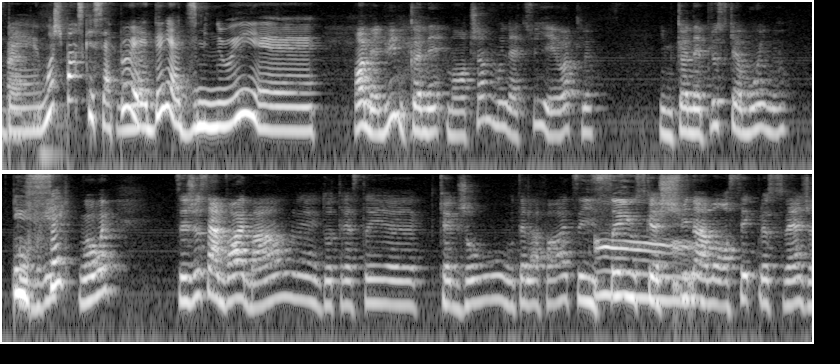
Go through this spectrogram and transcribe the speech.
Ben, moi, je pense que ça peut Ouais. aider à diminuer. euh, Ouais, mais lui, il me connaît. Mon chum, moi, là-dessus, il est hot, là. Il me connaît plus que moi, là. Il vrai. sait? Ouais, ouais. Tu sais, juste à me voir, bon, là, il doit te rester euh, quelques jours ou telle affaire. Tu sais, il sait où ce que je suis Oh. dans mon cycle, là. Souvent, je,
